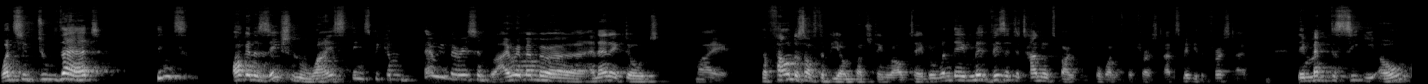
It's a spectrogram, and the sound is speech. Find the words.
Once you do that, things organization wise, things become very, very simple. I remember uh, an anecdote my the founders of the Beyond Budgeting Roundtable, when they visited Handelsbanken for one of the first times, maybe the first time, they met the CEO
